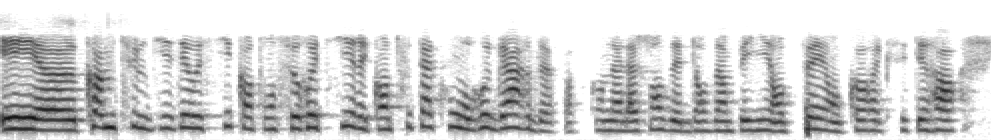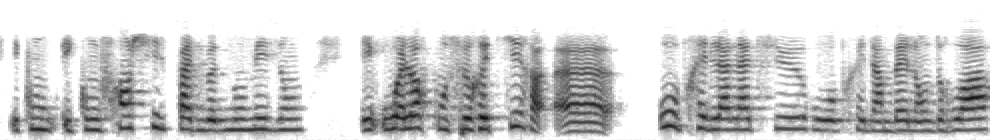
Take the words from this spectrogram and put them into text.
Et euh, comme tu le disais aussi, quand on se retire et quand tout à coup on regarde, parce qu'on a la chance d'être dans un pays en paix encore, etc., et qu'on et qu'on franchit le pas de notre maison, et ou alors qu'on se retire euh, auprès de la nature ou auprès d'un bel endroit,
